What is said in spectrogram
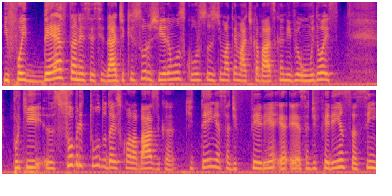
E foi desta necessidade que surgiram os cursos de matemática básica nível 1 e 2 porque eh, sobretudo da escola básica que tem essa, diferen eh, eh, essa diferença assim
